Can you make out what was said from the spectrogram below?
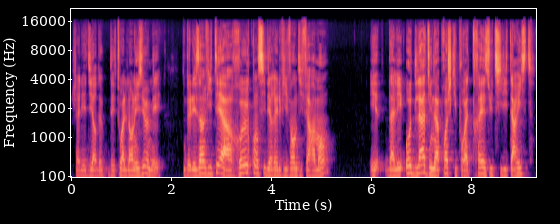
j'allais dire, d'étoiles dans les yeux, mais de les inviter à reconsidérer le vivant différemment et d'aller au-delà d'une approche qui pourrait être très utilitariste.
